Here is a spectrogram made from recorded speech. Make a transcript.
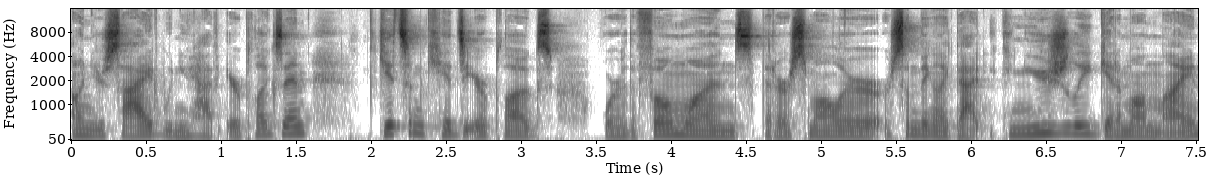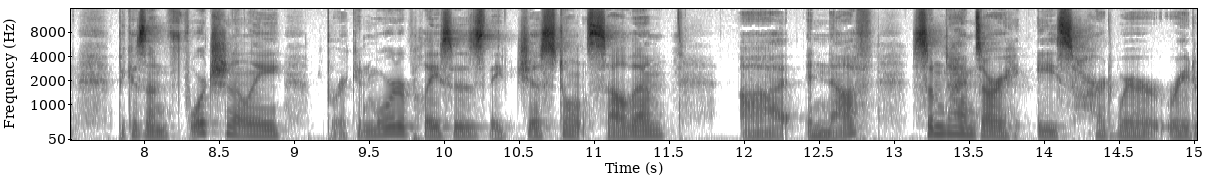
on your side when you have earplugs in, get some kids earplugs or the foam ones that are smaller or something like that. You can usually get them online because unfortunately, brick and mortar places, they just don't sell them uh, enough. Sometimes our Ace hardware right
